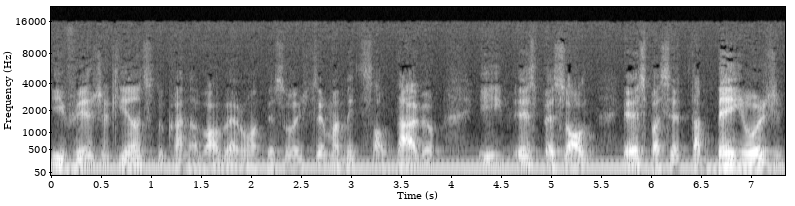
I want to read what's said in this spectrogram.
E veja que antes do carnaval era uma pessoa extremamente saudável e esse pessoal, esse paciente está bem hoje,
